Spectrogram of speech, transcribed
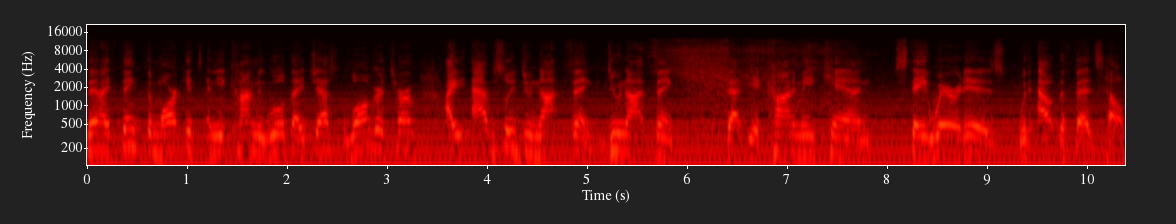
then I think the markets and the economy will digest. Longer term, I absolutely do not think, do not think that the economy can stay where it is without the Fed's help.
